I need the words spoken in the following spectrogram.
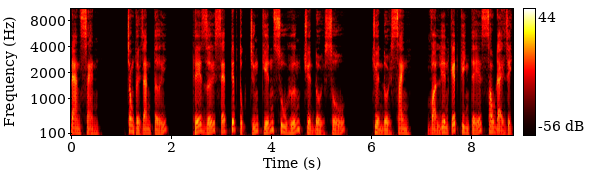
đan xen. Trong thời gian tới, thế giới sẽ tiếp tục chứng kiến xu hướng chuyển đổi số, chuyển đổi xanh và liên kết kinh tế sau đại dịch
